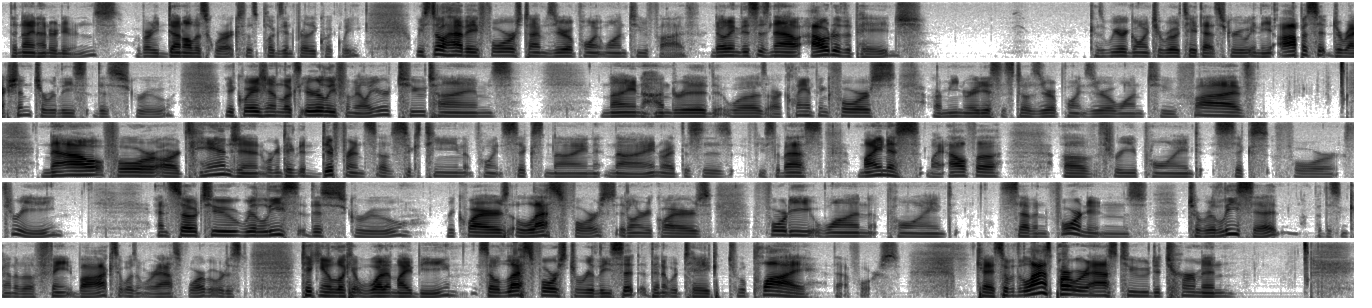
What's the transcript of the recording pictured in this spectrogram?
the 900 newtons. We've already done all this work, so this plugs in fairly quickly. We still have a force times 0.125. Noting this is now out of the page, because we are going to rotate that screw in the opposite direction to release this screw. The equation looks eerily familiar. 2 times 900 was our clamping force. Our mean radius is still 0.0125. Now for our tangent, we're going to take the difference of 16.699, right? This is phi sub s minus my alpha of 3.643. And so to release this screw requires less force. It only requires 41.74 newtons to release it. Put this in kind of a faint box. It wasn't what we're asked for, but we're just taking a look at what it might be. So less force to release it than it would take to apply that force. Okay, so the last part, we're asked to determine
